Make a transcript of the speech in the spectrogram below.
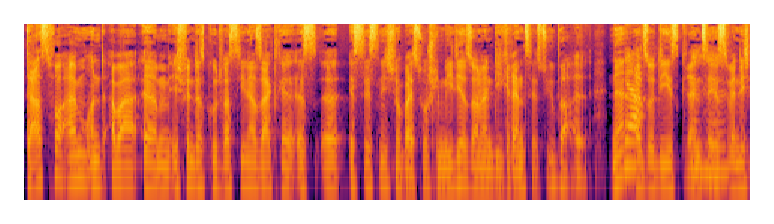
das vor allem und aber ähm, ich finde das gut, was Dina sagt. Es, äh, es ist nicht nur bei Social Media, sondern die Grenze ist überall. Ne? Ja. Also die Grenze mhm. ist, wenn ich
